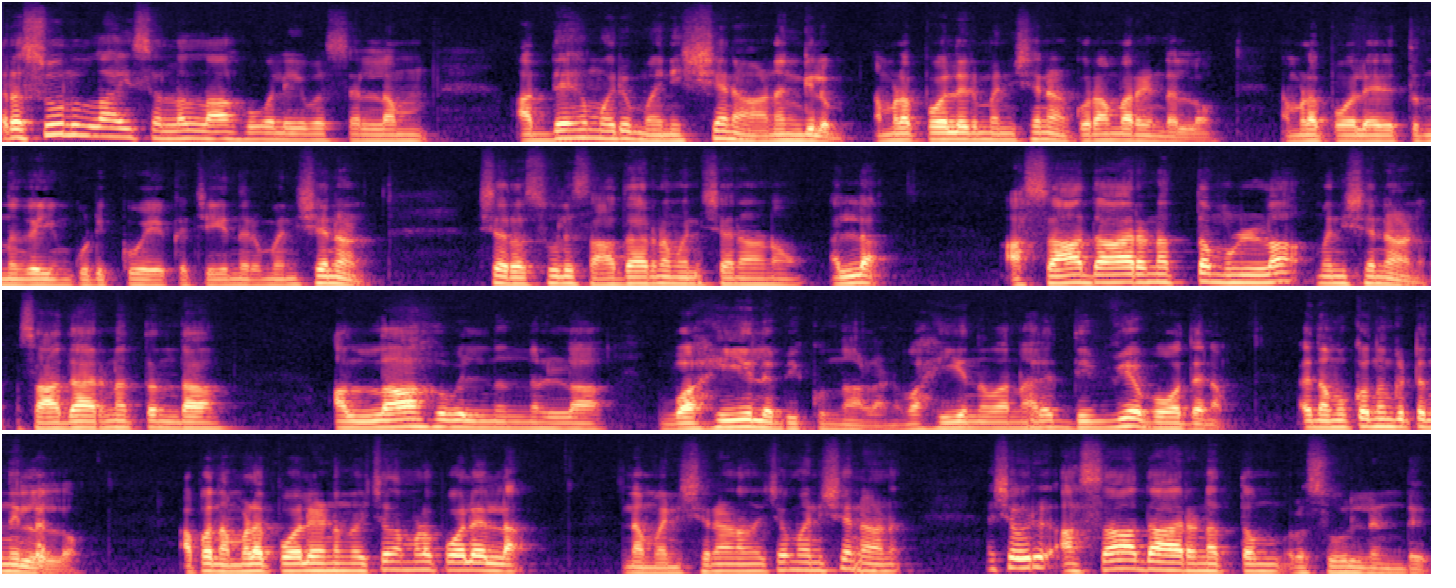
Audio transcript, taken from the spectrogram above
റസൂലുള്ളാഹി സല്ലാഹു അലൈഹി വസല്ലം അദ്ദേഹം ഒരു മനുഷ്യനാണെങ്കിലും നമ്മളെപ്പോലെ ഒരു മനുഷ്യനാണ്. ഖുറാൻ പറയണ്ടല്ലോ നമ്മളെപ്പോലെ തിന്നുകയും കുടിക്കുകയും ഒക്കെ ചെയ്യുന്ന ഒരു മനുഷ്യനാണ്. പക്ഷെ റസൂൽ സാധാരണ മനുഷ്യനാണോ? അല്ല. അസാധാരണത്വമുള്ള മനുഷ്യനാണ്. സാധാരണത്വം എന്താ അള്ളാഹുവിൽ നിന്നുള്ള വഹി ലഭിക്കുന്ന ആളാണ്. വഹി എന്ന് പറഞ്ഞാൽ ദിവ്യബോധനം. അത് നമുക്കൊന്നും കിട്ടുന്നില്ലല്ലോ. അപ്പോൾ നമ്മളെപ്പോലെയാണെന്ന് വെച്ചാൽ നമ്മളെ പോലെയല്ല എന്നാൽ മനുഷ്യനാണെന്ന് വെച്ചാൽ മനുഷ്യനാണ്. പക്ഷെ ഒരു അസാധാരണത്വം റസൂലിനുണ്ട്.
